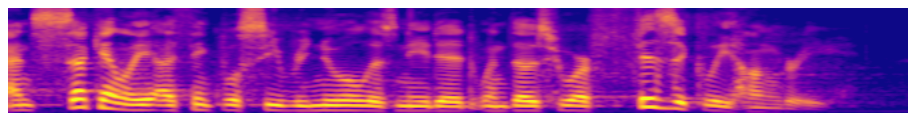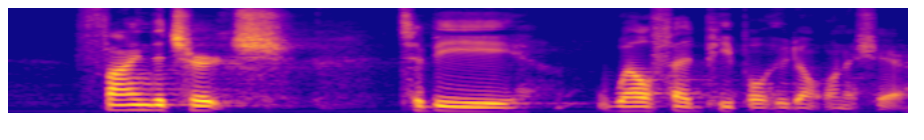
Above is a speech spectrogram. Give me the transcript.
And secondly, I think we'll see renewal is needed when those who are physically hungry find the church to be well fed people who don't want to share.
